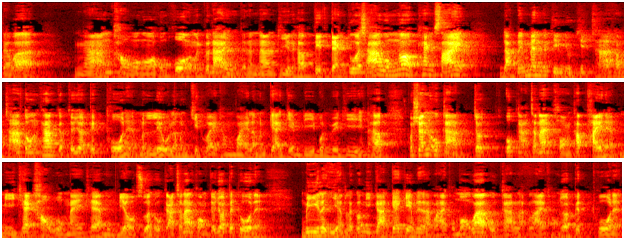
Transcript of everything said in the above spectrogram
แต่ว่าง้างเข่างองอโค้งๆมันก็ได้อยู่แต่นานๆทีนะครับ ติดแต่งตัวช้าวงนอกแข้งซ้าย ดักได้แม่นก็จริงอยู่คิดช้าทำช้าตรงกันข้ามกับเจ้ายอดเพชรโทเนี่ยมันเร็วแล้วมันคิดไวทำไวแล้วมันแก้เกมดีบนเวทีนะครับ เพราะฉะนั้นโอกาสเจ้าโอกาสชนะของทัพไทยเนี่ยมีแค่เข่าวงในแค่มุมเดียว ส่วนโอกาสชนะของเจ้ายอดเพชรโทเนี่ยมีละเอียดแล้วก็มีการแก้เกมได้หลากหลาย ผมมองว่าโอกาสหลากหลายของยอดเพชรโทเนี่ย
